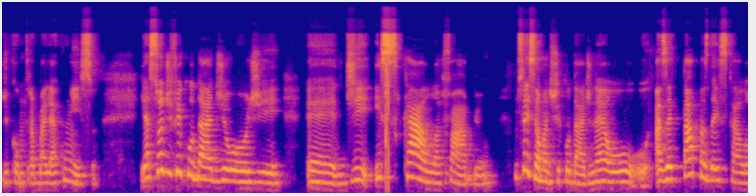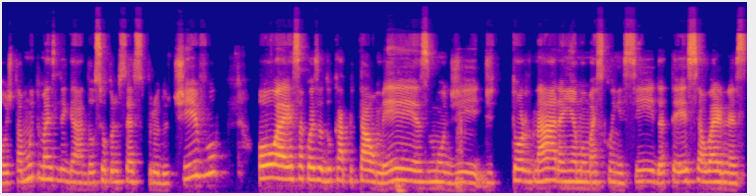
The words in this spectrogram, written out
de como trabalhar com isso. E a sua dificuldade hoje é, de escala, Fábio? Não sei se é uma dificuldade, né? O, as etapas da escala hoje está muito mais ligada ao seu processo produtivo ou a essa coisa do capital mesmo, de, de tornar a Yamo mais conhecida, ter esse awareness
